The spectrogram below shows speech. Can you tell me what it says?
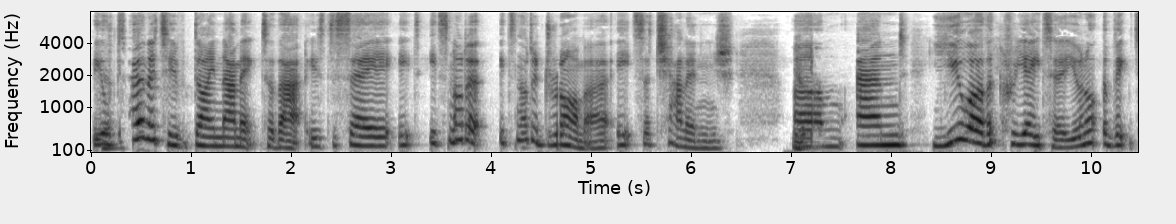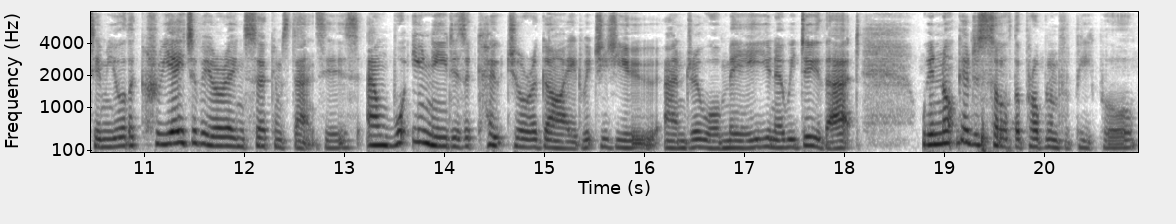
the yeah. alternative dynamic to that is to say it, it's not a it's not a drama it's a challenge yeah. um, and you are the creator you're not the victim you're the creator of your own circumstances and what you need is a coach or a guide which is you andrew or me you know we do that we're not going to solve the problem for people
